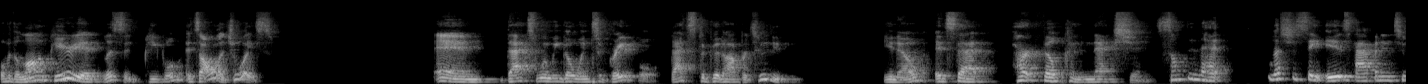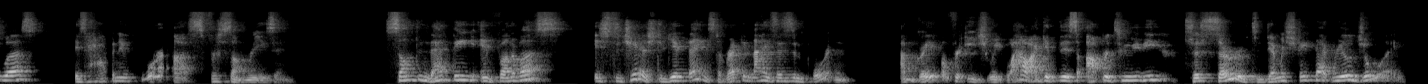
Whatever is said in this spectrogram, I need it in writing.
over the long period, listen, people, it's all a choice. And that's when we go into grateful. That's the good opportunity. You know, it's that heartfelt connection, something that, let's just say, is happening to us, is happening for us for some reason. Something that thing in front of us is to cherish, to give thanks, to recognize as important. I'm grateful for each week. Wow, I get this opportunity to serve, to demonstrate that real joy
